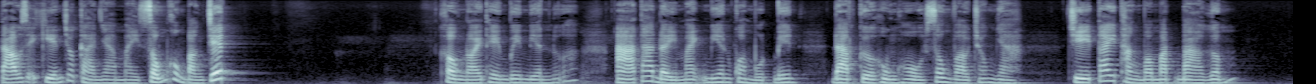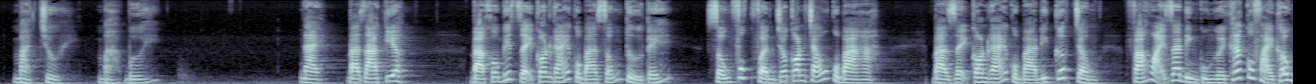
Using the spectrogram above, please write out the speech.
Tao sẽ khiến cho cả nhà mày sống không bằng chết. Không nói thêm với Miên nữa, Á ta đẩy mạnh Miên qua một bên, đạp cửa hùng hồ xông vào trong nhà, chỉ tay thẳng vào mặt bà gấm, mà chửi, mà bới. Này, bà già kia, bà không biết dạy con gái của bà sống tử tế, sống phúc phần cho con cháu của bà hả? Bà dạy con gái của bà đi cướp chồng, phá hoại gia đình của người khác có phải không?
